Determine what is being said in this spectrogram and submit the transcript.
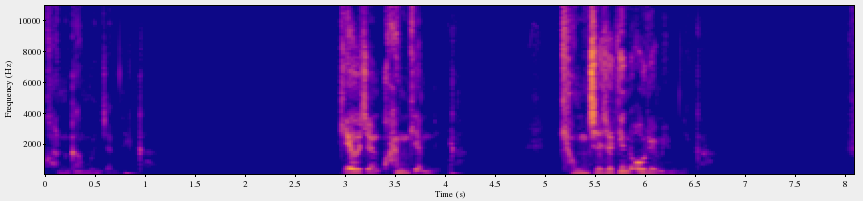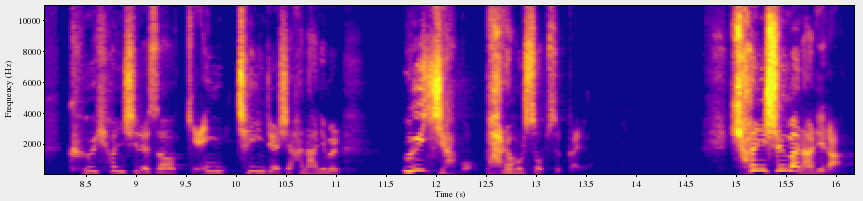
건강 문제입니까? 깨어진 관계입니까? 경제적인 어려움입니까? 그 현실에서 게임 체인저시 하나님을 의지하고 바라볼 수 없을까요? 현실만 아니라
